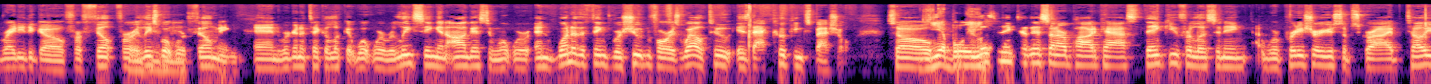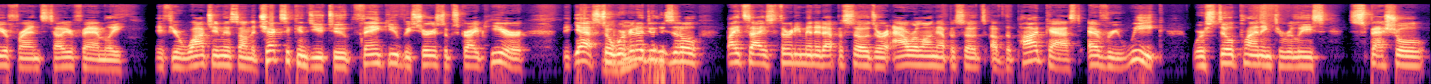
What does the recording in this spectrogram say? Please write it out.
ready to go for film for at least what Mhm. we're filming, and we're going to take a look at what we're releasing in August and what we're and one of the things we're shooting for as well too is that cooking special. So yeah, boy. you're listening to this on our podcast. Thank you for listening. We're pretty sure you're subscribed. Tell your friends, tell your family. If you're watching this on the CzechXicans YouTube, thank you. Be sure you're subscribed here. But yes, so we're Mhm. going to do these little bite-sized 30-minute episodes or hour-long episodes of the podcast every week. We're still planning to release special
